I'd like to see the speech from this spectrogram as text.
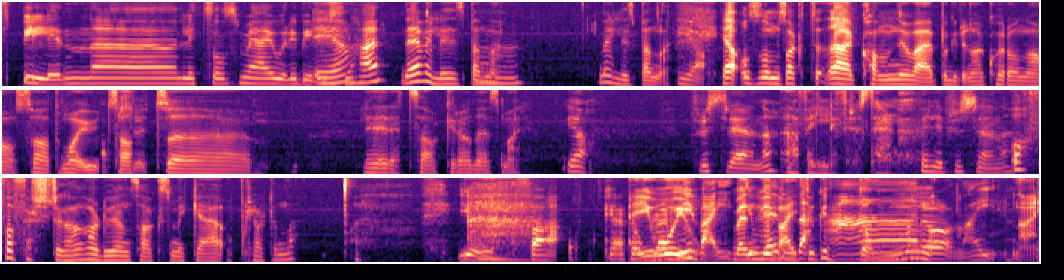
spille inn eh, litt sånn som jeg gjorde i begynnelsen her. Det er veldig spennende. Mm. Veldig spennende. Ja. Ja, og som sagt, det kan jo være pga. korona også at de har utsatt uh, rettssaker og det som er. Ja. Frustrerende. Er veldig frustrerende. Veldig frustrerende. Og for første gang har du en sak som ikke er oppklart ennå. Jo, fa, oppklart, oppklart. Jo, jo, vi veit men jo vi vet jo ikke dommen, Nei, Nei.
